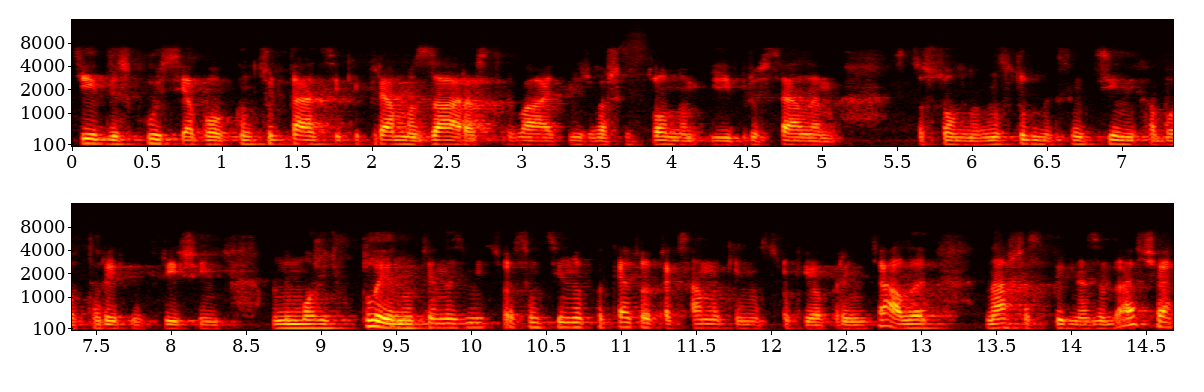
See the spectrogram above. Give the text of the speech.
ті дискусії або консультації, які прямо зараз тривають між Вашингтоном і Брюсселем стосовно наступних санкційних або тарифних рішень, вони можуть вплинути на зміст цього санкційного пакету, так само як і на строки його прийняття. Але наша спільна задача,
